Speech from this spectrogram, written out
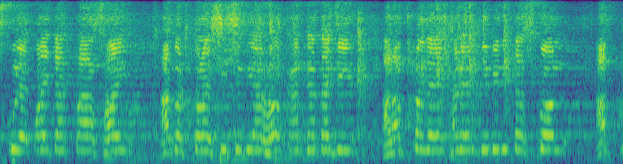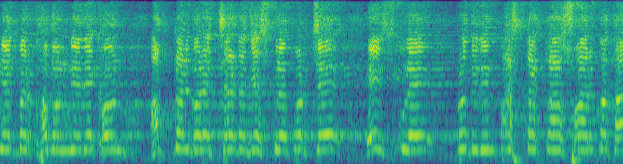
স্কুলে কয়টা ক্লাস হয়? আগরতলা শিশু বিহার হোক আর নেতাজি, আর আপনাদের এখানের নিবেদিতা স্কুল, আপনি একবার খবর নিয়ে দেখুন, আপনার ঘরের ছেলেটা যে স্কুলে পড়ছে, এই স্কুলে প্রতিদিন পাঁচটা ক্লাস হওয়ার কথা,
